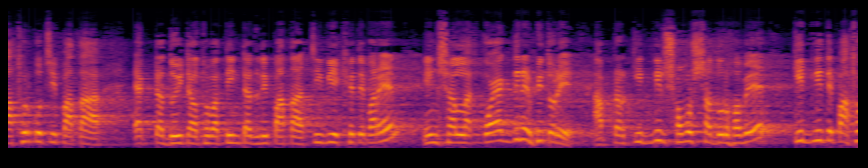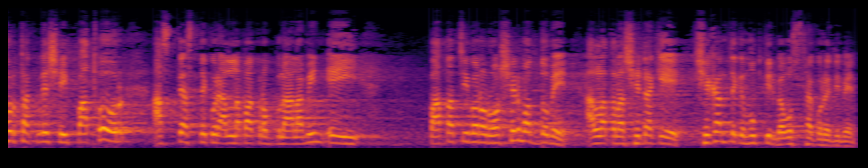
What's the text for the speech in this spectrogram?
পাথরকুচি পাতা একটা, দুইটা অথবা তিনটা যদি পাতা চিবিয়ে খেতে পারেন ইনশাল্লাহ কয়েকদিনের ভিতরে আপনার কিডনির সমস্যা দূর হবে। কিডনিতে পাথর থাকলে সেই পাথর আস্তে আস্তে করে আল্লাহ পাক রব্বুল আলমিন এই পাতা চিবানো রসের মাধ্যমে আল্লাহ তালা সেটাকে সেখান থেকে মুক্তির ব্যবস্থা করে দিবেন।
